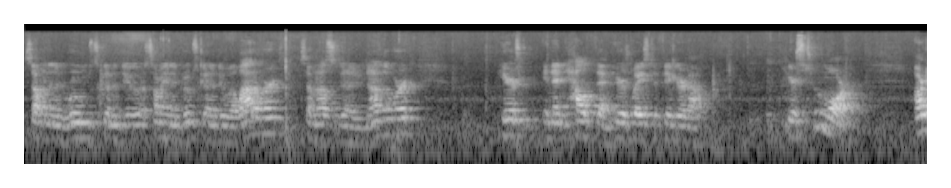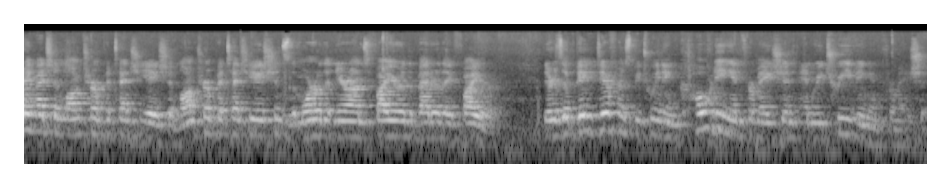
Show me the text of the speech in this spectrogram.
Someone in the room's going to do, or someone in the group's going to do a lot of work. Someone else is going to do none of the work. Here's, and then help them. Here's ways to figure it out. Here's two more. I Already mentioned long-term potentiation. Long-term potentiations, the more that neurons fire, the better they fire. There's a big difference between encoding information and retrieving information.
